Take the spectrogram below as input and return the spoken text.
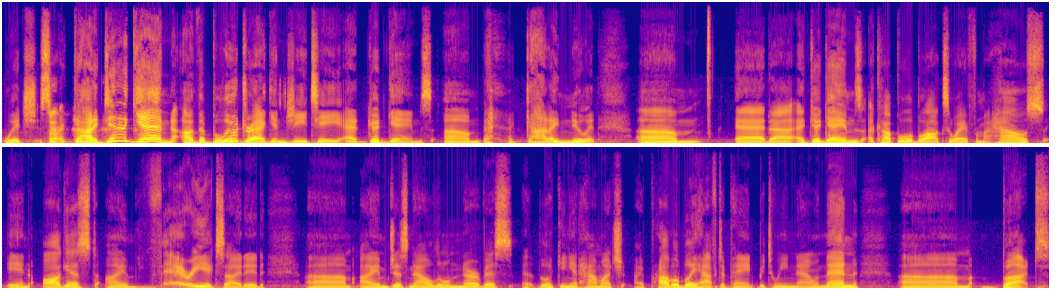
which, sorry, God, I did it again. Uh, the Blue Dragon GT at Good Games. Um, God, I knew it. Um, at, uh, at Good Games, a couple of blocks away from my house in August. I am very excited um, I am just now a little nervous looking at how much I probably have to paint between now and then. Um, but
